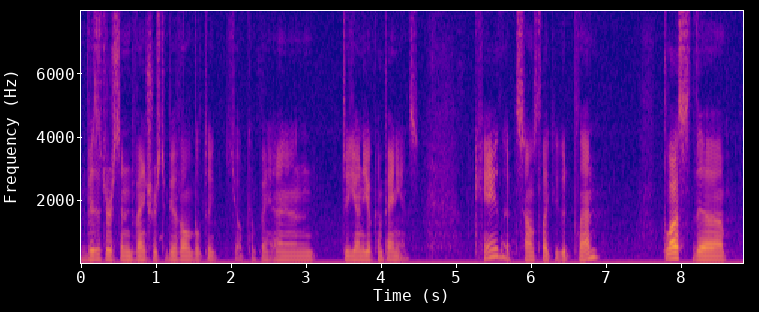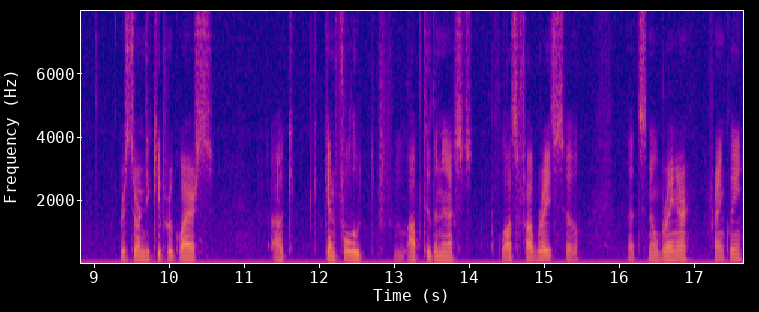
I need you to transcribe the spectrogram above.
visitors and adventures to be available to your compa- and to you and your companions. Okay, that sounds like a good plan. Plus, the restoring the keep requires uh, can follow up to the next lots of upgrades, so that's no brainer, frankly.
